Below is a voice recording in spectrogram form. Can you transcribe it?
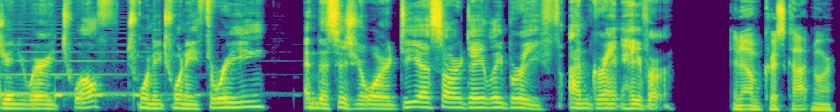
January 12th, 2023, and this is your DSR Daily Brief. I'm Grant Haver. And I'm Chris Cotnor.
